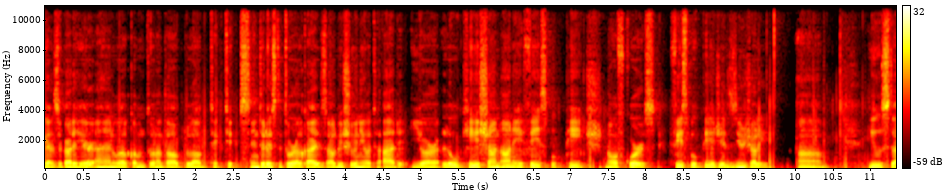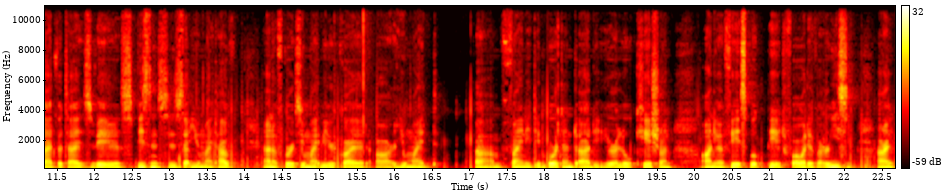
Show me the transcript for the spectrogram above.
guys, Ricardo here and welcome to another blog tech tips. In today's tutorial guys, I'll be showing you how to add your location on a Facebook page. Now of course, Facebook pages usually um, used to advertise various businesses that you might have and of course you might be required or you might um, find it important to add your location on your Facebook page for whatever reason. All right.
